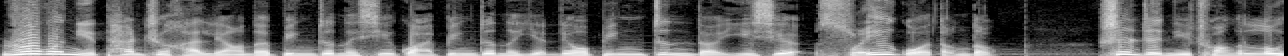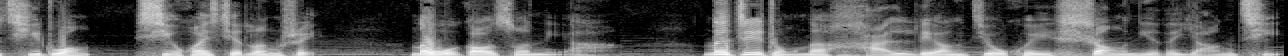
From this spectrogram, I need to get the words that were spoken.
如果你贪吃寒凉的冰镇的西瓜、冰镇的饮料、冰镇的一些水果等等，甚至你穿个露脐装。喜欢洗冷水，那我告诉你啊，那这种呢寒凉就会伤你的阳气，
